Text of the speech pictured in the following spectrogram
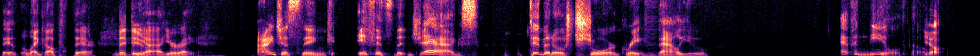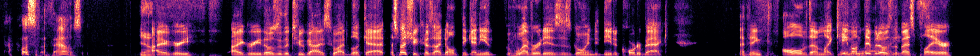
they had the leg up there. they But do. Yeah, you're right. I just think if it's the Jags, Thibodeaux, sure, great value. Evan Neal, though, Yep. plus a thousand. Yeah. I agree. I agree. Those are the two guys who I'd look at, especially because I don't think any of whoever it is is going to need a quarterback. I think all of them, like Kayvon Thibodeaux, is the best player.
